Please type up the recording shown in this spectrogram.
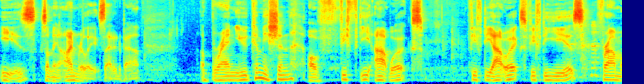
is something I'm really excited about a brand new commission of 50 artworks, 50 artworks, 50 years from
